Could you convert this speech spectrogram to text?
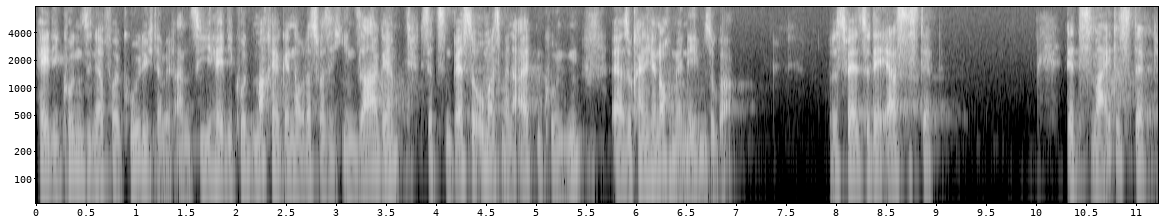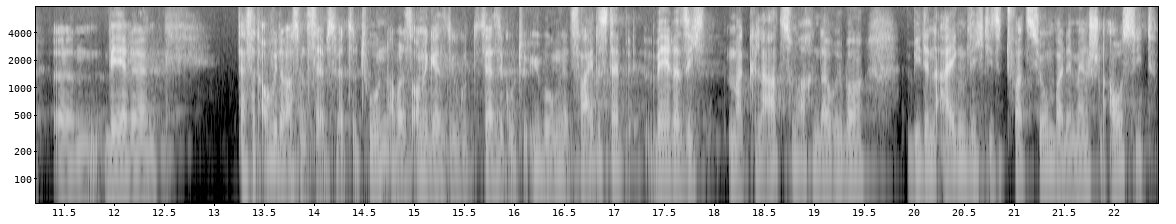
Hey, die Kunden sind ja voll cool, die ich damit anziehe. Hey, die Kunden machen ja genau das, was ich ihnen sage. Die setzen besser um als meine alten Kunden. Also kann ich ja noch mehr nehmen sogar. Das wäre so der erste Step. Der zweite Step ähm, wäre, das hat auch wieder was mit Selbstwert zu tun, aber das ist auch eine sehr, sehr gute Übung. Der zweite Step wäre, sich mal klar zu machen darüber, wie denn eigentlich die Situation bei den Menschen aussieht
